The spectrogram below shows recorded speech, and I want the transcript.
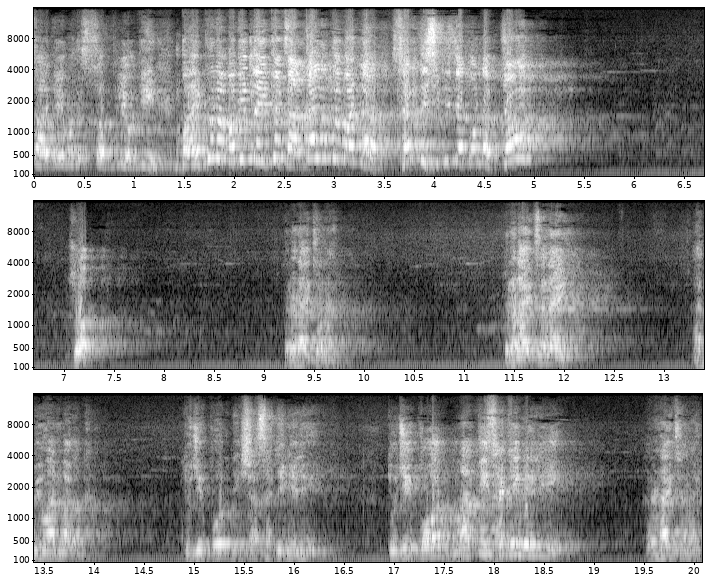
जागेवर संपली होती. बायकोनं बघितलं एकच आकांत मांडला सर्दी शिटीच्या तोंडात चोप. चोप. रडायचं नाही. रडायचं नाही. अभिमान बाळक तुझी पोर देशासाठी गेली. तुझी पोर मातीसाठी गेली रडायचं नाही.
